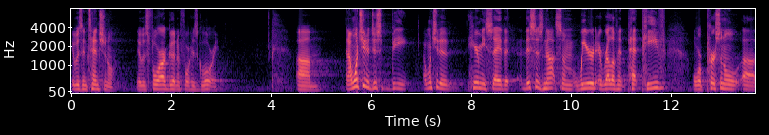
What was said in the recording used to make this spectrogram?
It was intentional, it was for our good and for his glory. Um, and I want you to just be, I want you to hear me say that this is not some weird, irrelevant pet peeve or personal uh,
